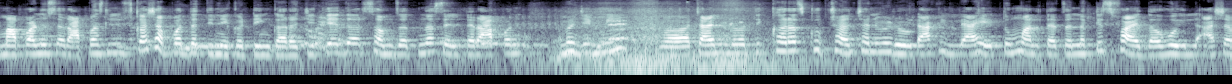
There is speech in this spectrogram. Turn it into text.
मापानुसार आपण स्लीव्ज कशा पद्धतीने कटिंग करायची ते जर समजत नसेल तर आपण म्हणजे मी चॅनलवरती खरंच खूप छान छान व्हिडिओ टाकलेले आहे तुम्हाला त्याचा नक्कीच फायदा होईल. अशा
